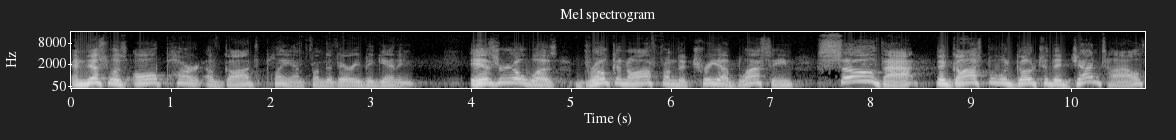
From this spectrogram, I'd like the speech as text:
And this was all part of God's plan from the very beginning. Israel was broken off from the tree of blessing so that the gospel would go to the Gentiles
